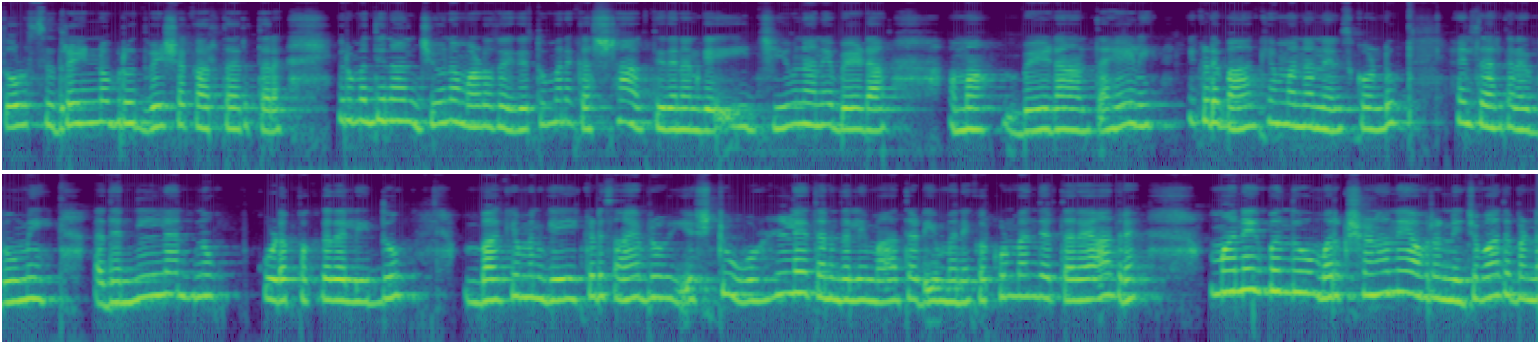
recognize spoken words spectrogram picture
ತೋರಿಸಿದ್ರೆ ಇನ್ನೊಬ್ಬರು ದ್ವೇಷ ಕಾರ್ತಾ ಇರ್ತಾರೆ. ಇವ್ರ ಮಧ್ಯೆ ನಾನು ಜೀವನ ಮಾಡೋದು ಹೇಗೆ? ತುಂಬಾ ಕಷ್ಟ ಆಗ್ತಿದೆ ನನಗೆ. ಈ ಜೀವನನೇ ಬೇಡ. ಅಮ್ಮ, ಬೇಡ ಅಂತ ಹೇಳಿ ಈ ಕಡೆ ಭಾಗ್ಯಮ್ಮನ ನೆನೆಸ್ಕೊಂಡು ಹೇಳ್ತಾ ಇರ್ತಾರೆ ಭೂಮಿ. ಅದೆಲ್ಲನೂ ಕೂಡ ಪಕ್ಕದಲ್ಲಿ ಇದ್ದು, ಭಾಗ್ಯಮ್ಮನಿಗೆ ಈ ಕಡೆ ಸಾಹೇಬರು ಎಷ್ಟು ಒಳ್ಳೆತನದಲ್ಲಿ ಮಾತಾಡಿ ಮನೆಗೆ ಕರ್ಕೊಂಡು ಬಂದಿರ್ತಾರೆ. ಆದರೆ ಮನೆಗೆ ಬಂದು ಮರುಕ್ಷಣವೇ ಅವರ ನಿಜವಾದ ಬಣ್ಣ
